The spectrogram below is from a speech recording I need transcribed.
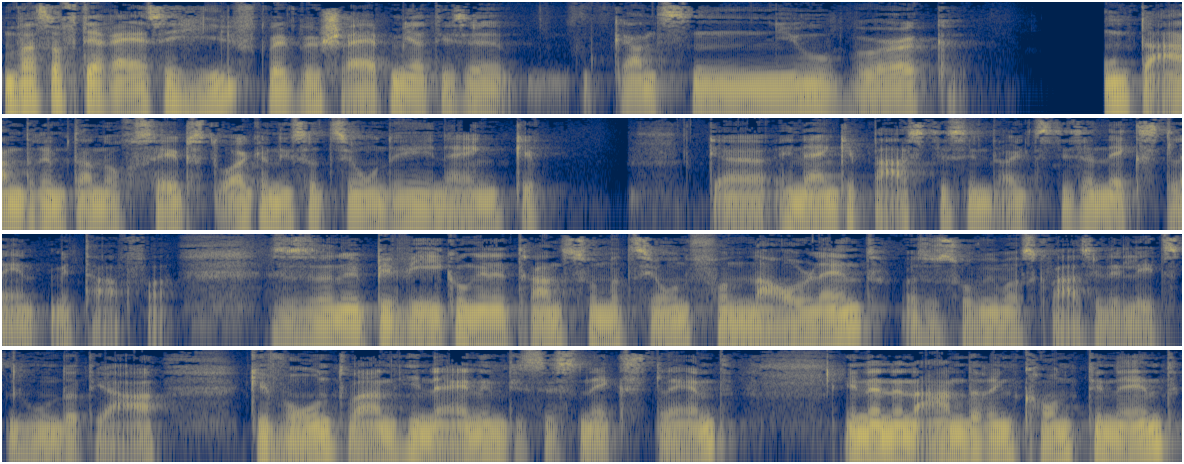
was auf der Reise hilft, weil wir schreiben ja diese ganzen New Work, unter anderem dann auch Selbstorganisation, die hineinge äh, hineingepasst sind als diese Nextland-Metapher. Es ist eine Bewegung, eine Transformation von Nowland, also so wie wir es quasi die letzten 100 Jahre gewohnt waren, hinein in dieses Nextland, in einen anderen Kontinent.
